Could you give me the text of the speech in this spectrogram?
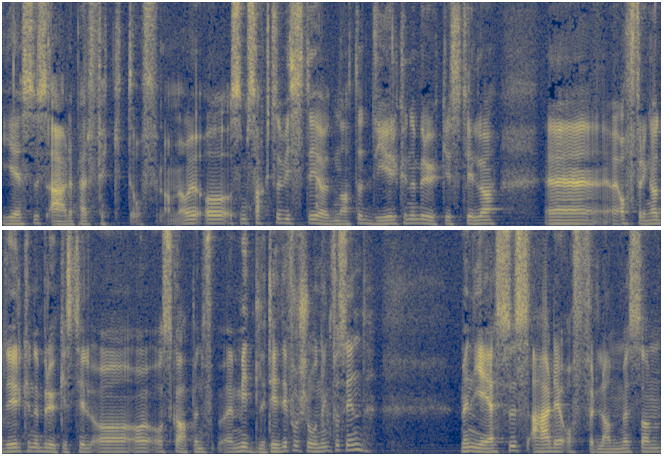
Jesus er det perfekte offerlammet. Og, og, som sagt så visste jødene at dyr kunne brukes til å eh, Ofring av dyr kunne brukes til å, å, å, skape en midlertidig forsoning for synd. Men Jesus er det offerlammet som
